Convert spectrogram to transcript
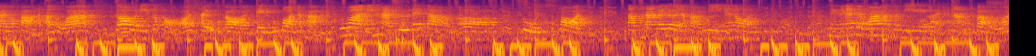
ท่าออกกำลังกายมาฝากนะคะแต่ว่าก็วันนี้จะขอใช้อุปกรณ์เป็นลูกบอลนะคะลูกบอลอันนี้หาซื้อได้ตามศูนย์สปอร์ตตามห้างได้เลยนะคะ มีแน่นอนเมย์ไม่แน่ใจว่ามันจะมีหลายขนาดหรือเปล่าแต่ว่า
